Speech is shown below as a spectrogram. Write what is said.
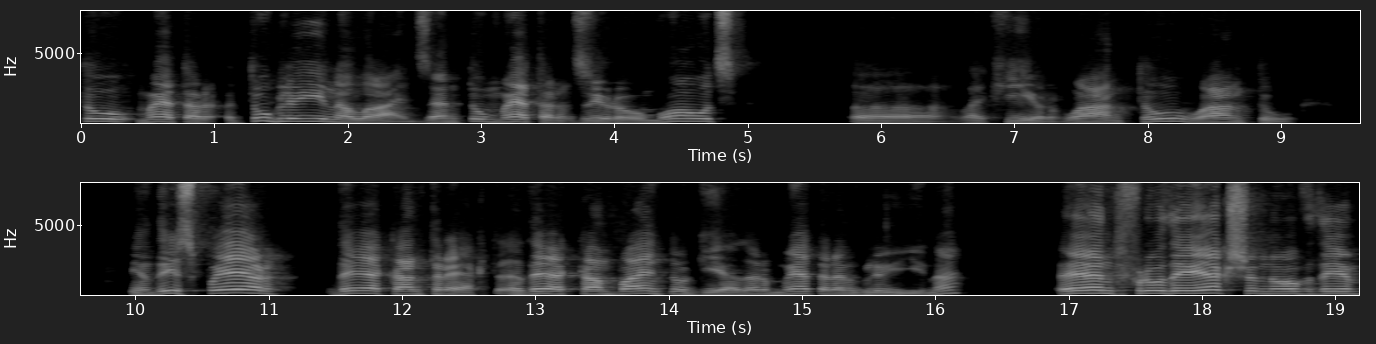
two matter, two gluino lines and two matter zero modes, uh, like here, one, two, one, two. In this pair, they contract, uh, they combine together, matter and gluino, and through the action of the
